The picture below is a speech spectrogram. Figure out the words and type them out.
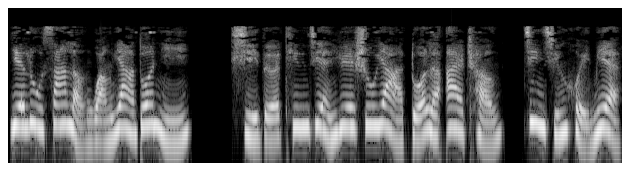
耶路撒冷王亚多尼喜得听见约书亚夺了爱城，进行毁灭。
